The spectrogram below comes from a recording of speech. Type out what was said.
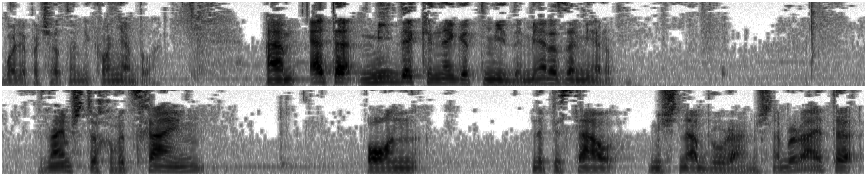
более почетного никого не было. Эм, это мида кенегат мида, мера за меру. Знаем, что Ховецхайм, он написал Мишна Брура. Мишна Брура это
